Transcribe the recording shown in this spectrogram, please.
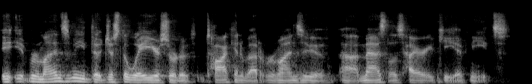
It, it, reminds me that just the way you're sort of talking about it reminds me of uh, maslow's hierarchy of needs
